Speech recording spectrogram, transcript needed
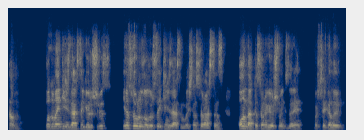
Tamam. O zaman ikinci derste görüşürüz. Yine sorunuz olursa ikinci dersin başına sorarsınız. 10 dakika sonra görüşmek üzere. Hoşçakalın.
